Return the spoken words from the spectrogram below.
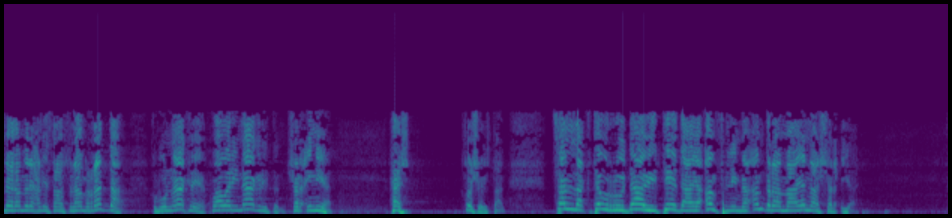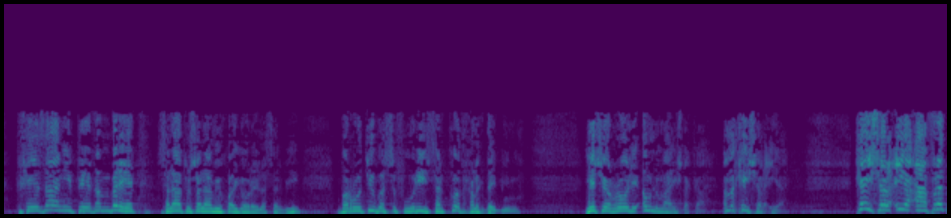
پیغمبر عليه الصلاة والسلام رد قبول ناكره كواوري ناگريتن شرعينية هشت. خوش ويستان تسلق تو روداوي تيدايا أم فلما أم درامايا شرعية. خيزاني پیغمبرك صلاة وسلامي خواه قوري لسربي بەڕووتی و بە سفوری سەرکۆت خەڵک دەیبینی یەکێ ڕۆلی ئەو نمایش دەکا ئەمە کەی شەرعیە کەی شەرعیە ئافرەت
